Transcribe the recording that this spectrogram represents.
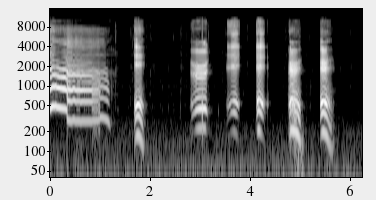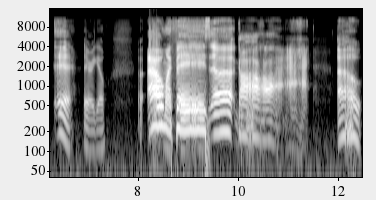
Ah. Eh. Er. Eh. Eh. Er. Er. Eh. There we go. Ow, my face! Uh, gah. Ow.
